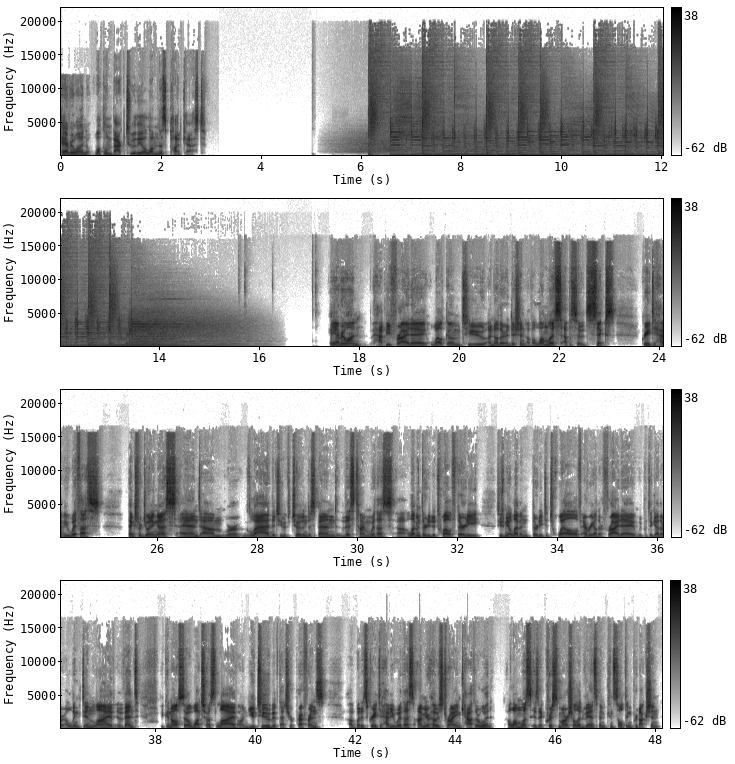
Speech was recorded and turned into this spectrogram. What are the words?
Hey, everyone. Welcome back to the Alumless Podcast. Hey, everyone. Happy Friday. Welcome to another edition of Alumless, episode six. Great to have you with us. Thanks for joining us, and um, we're glad that you've chosen to spend this time with us. Uh, Eleven thirty to twelve thirty, excuse me, eleven thirty to twelve every other Friday. We put together a LinkedIn Live event. You can also watch us live on YouTube if that's your preference. Uh, but it's great to have you with us. I'm your host Ryan Catherwood. Alumless is a Chris Marshall Advancement Consulting production,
